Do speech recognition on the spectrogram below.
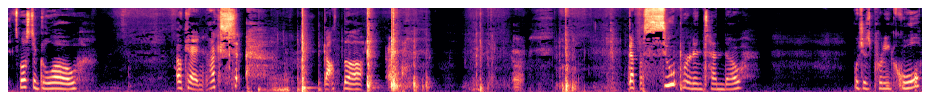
It's supposed to glow. Okay, next got the got the Super Nintendo, which is pretty cool.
